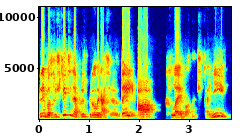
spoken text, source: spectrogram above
Либо существительное плюс прилагательное. They are clever, значит, они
